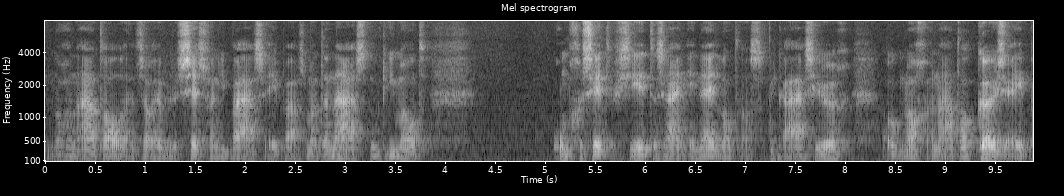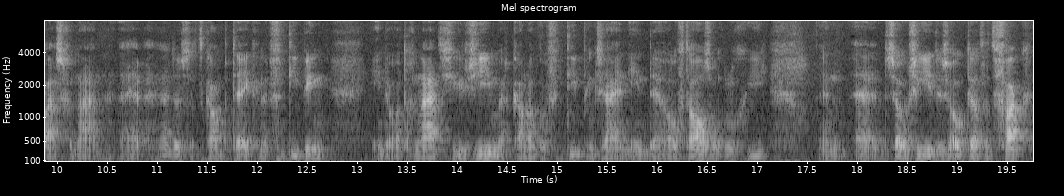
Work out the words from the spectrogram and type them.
nog een aantal. En zo hebben we dus zes van die basis-EPA's. Maar daarnaast moet iemand om gecertificeerd te zijn in Nederland als MKA-chirurg ook nog een aantal keuze-EPA's gedaan hebben. Dus dat kan betekenen verdieping in de orthogonatische chirurgie, maar het kan ook een verdieping zijn in de hoofdhalsoncologie. En eh, zo zie je dus ook dat het vak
